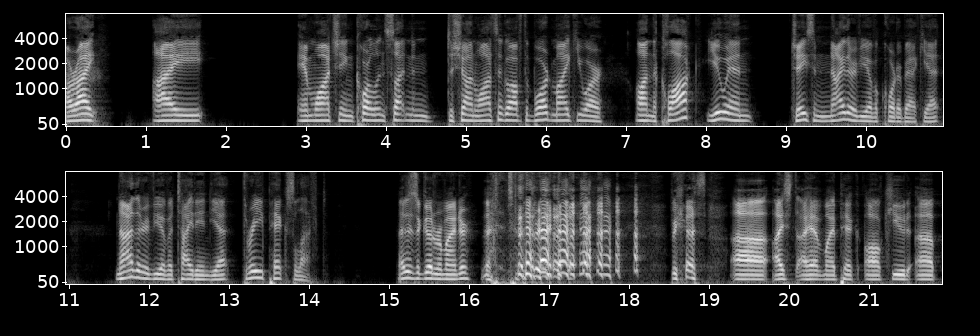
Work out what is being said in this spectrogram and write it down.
All right, I am watching Courtland Sutton and Deshaun Watson go off the board. Mike, you are on the clock. You and Jason, neither of you have a quarterback yet. Neither of you have a tight end yet. Three picks left. That is a good reminder. because uh, I st- I have my pick all queued up.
